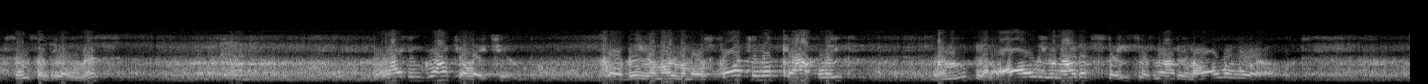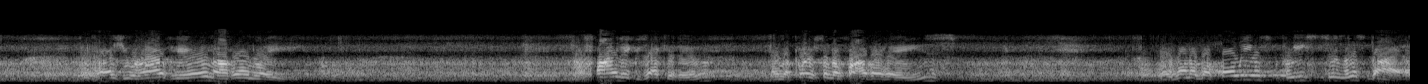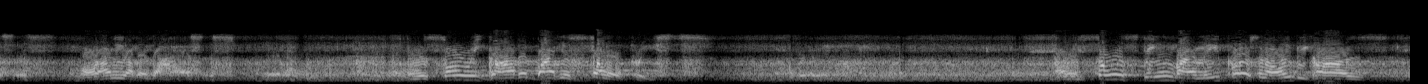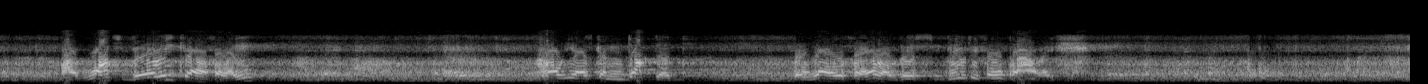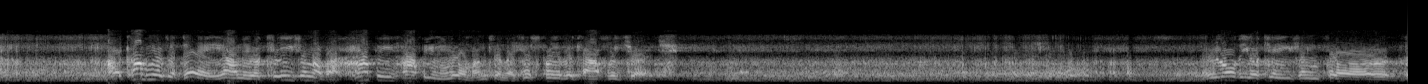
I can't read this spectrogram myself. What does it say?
of absence and illness, I congratulate you for being among the most fortunate Catholic group in all the United States, if not in all the world. Because you have here not only a fine executive in the person of Father Hayes, but one of the holiest priests in this diocese or any other diocese, who is so regarded by his fellow priests. And he's so esteemed by me personally because I've watched very carefully how he has conducted the welfare of this beautiful parish. I come here today on the occasion of a happy, happy moment in the history of the Catholic Church. You know the occasion for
